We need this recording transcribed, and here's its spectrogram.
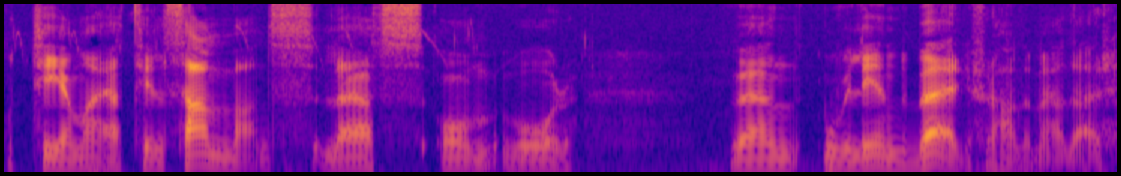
Och tema är Tillsammans. Läs om vår vän Ove Lindberg för han är med där.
